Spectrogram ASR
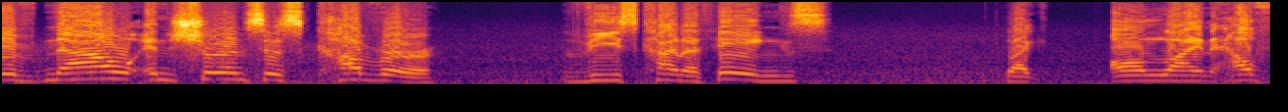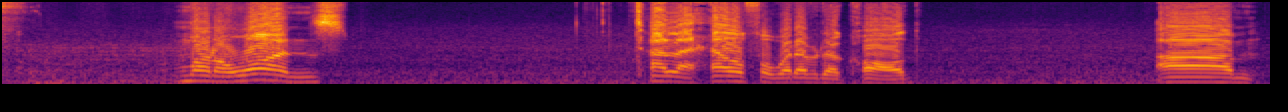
if now insurances cover these kind of things, like online health 101s, telehealth or whatever they're called, um,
